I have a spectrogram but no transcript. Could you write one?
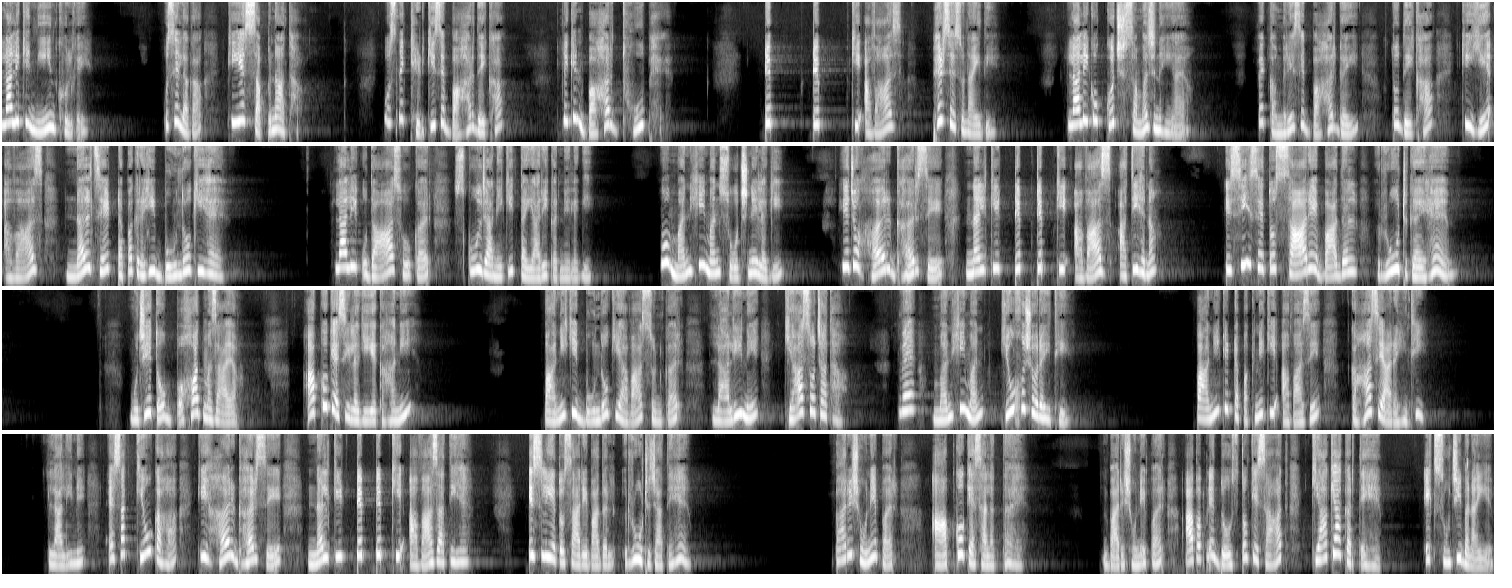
लाली की नींद खुल गई। उसे लगा कि यह सपना था। उसने खिड़की से बाहर देखा, लेकिन बाहर धूप है। टिप टिप की आवाज़ फिर से सुनाई दी। लाली को कुछ समझ नहीं आया। वह कमरे से बाहर गई तो देखा कि ये आवाज़ नल से टपक रही बूंदों की है। लाली उदास होकर स्कूल जाने की तैयारी करने लगी। वो मन ही मन सोचने लगी। ये जो हर घर से नल की टिप टिप की आवाज़ आती है ना, इसी से तो सारे बादल रूठ गए हैं। मुझे तो बहुत मज़ा आया। आपको कैसी लगी ये कहानी? पानी की बूंदों की आवाज़ सुनकर लाली ने क्या सोचा था? वह मन ही मन क्यों खुश हो रही थी? पानी के टपकने की आवाज़ें कहाँ से आ रही थी? लाली ने ऐसा क्यों कहा कि हर घर से नल की टिप टिप की आवाज़ आती है? इसलिए तो सारे बादल रूठ जाते हैं। बारिश होने पर आपको कैसा लगता है? बारिश होने पर आप अपने दोस्तों के साथ क्या क्या करते हैं? एक सूची बनाइए।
